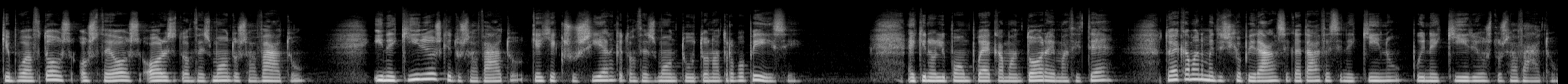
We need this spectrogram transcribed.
και που αυτός ως Θεός όρισε τον θεσμό του Σαββάτου, είναι Κύριος και του Σαββάτου και έχει εξουσία και των θεσμών τούτων να τροποποιήσει. Εκείνο λοιπόν που έκαναν τώρα οι μαθητές, το έκαναν με τη σιωπηράν συγκατάθεση εκείνου που είναι Κύριος του Σαββάτου.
